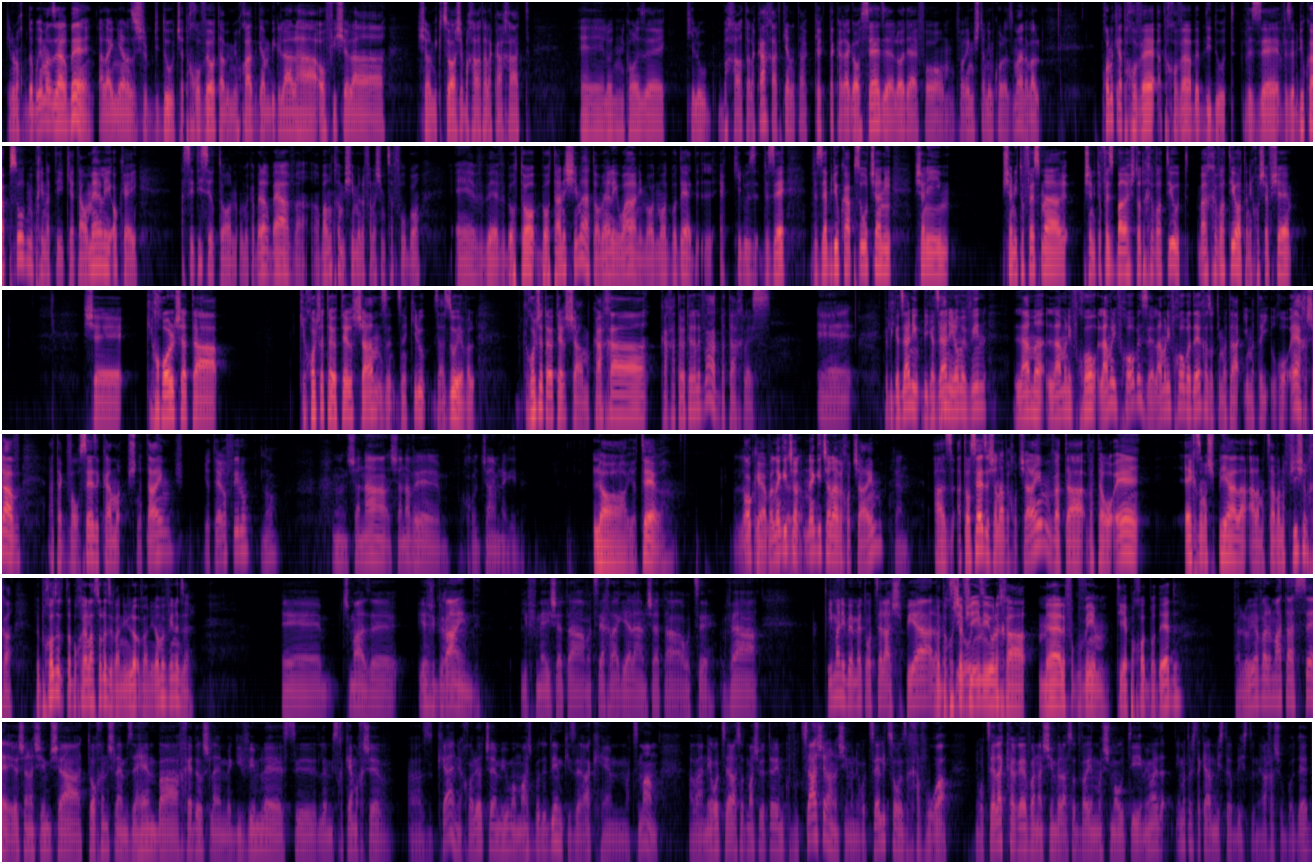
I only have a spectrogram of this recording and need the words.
כאילו, אנחנו מדברים על זה הרבה, על העניין הזה של בדידות, שאתה חווה אותה במיוחד גם בגלל האופי של, ה... של המקצוע שבחרת לקחת. אה, לא יודע אם לקרוא לזה, כאילו, בחרת לקחת, כן, אתה, אתה כרגע עושה את זה, לא יודע איפה, דברים משתנים כל הזמן, אבל בכל מקרה, אתה חווה, אתה חווה הרבה בדידות, וזה, וזה בדיוק האבסורד מבחינתי, כי אתה אומר לי, אוקיי, עשיתי סרטון, הוא מקבל הרבה אהבה, 450 אלף אנשים צפו בו, אה, ובאותה נשימה אתה אומר לי, וואלה, אני מאוד מאוד בודד. אה, כאילו, זה- וזה, וזה בדיוק האבסורד שאני, שאני, שאני, תופס מה, שאני תופס ברשתות החברתיות, החברתיות. אני חושב ש, שככל שאתה, ככל שאתה יותר שם, זה, זה כאילו, זה הזוי, אבל ככל שאתה יותר שם, ככה, ככה אתה יותר לבד בתכלס. ובגלל זה אני, זה אני לא מבין למה, למה, לבחור, למה לבחור בזה, למה לבחור בדרך הזאת. אם אתה, אם אתה רואה עכשיו, אתה כבר עושה איזה כמה, שנתיים? יותר אפילו? לא. שנה, שנה וחודשיים נגיד. לא, יותר. לא אוקיי, כ- אבל לא נגיד, ש... נגיד שנה וחודשיים, כן. אז אתה עושה את זה שנה וחודשיים, ואתה, ואתה רואה איך זה משפיע על, על המצב הנפשי שלך. ובכל זאת אתה בוחר לעשות את זה, ואני לא, ואני לא מבין את זה. אה, תשמע, זה... יש grind לפני שאתה מצליח להגיע לאן שאתה רוצה. וה... אם אני באמת רוצה להשפיע על ואתה המציאות... חושב שאם יהיו לך 100 אלף עוקבים, תהיה פחות בודד? תלוי אבל מה תעשה. יש אנשים שהתוכן שלהם זה הם בחדר שלהם, מגיבים לס... למשחקי מחשב. אז כן, יכול להיות שהם יהיו ממש בודדים, כי זה רק הם עצמם. אבל אני רוצה לעשות משהו יותר עם קבוצה של אנשים, אני רוצה ליצור איזו חבורה. אני רוצה לקרב אנשים ולעשות דברים משמעותיים. אם, אני- אם אתה מסתכל על מיסטר ביסט, נראה לך שהוא בודד?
